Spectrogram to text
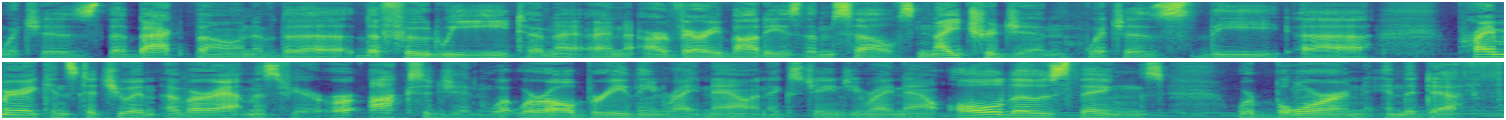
which is the backbone of the, the food we eat and, and our very bodies themselves, nitrogen, which is the uh, primary constituent of our atmosphere, or oxygen, what we're all breathing right now and exchanging right now. All those things were born in the death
